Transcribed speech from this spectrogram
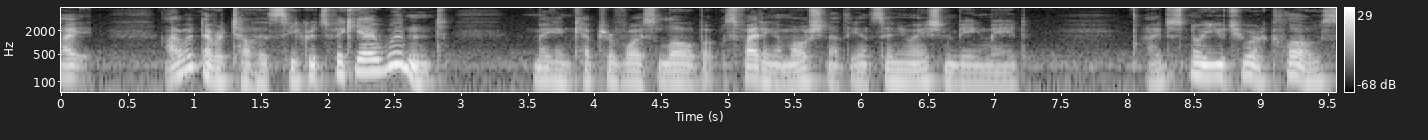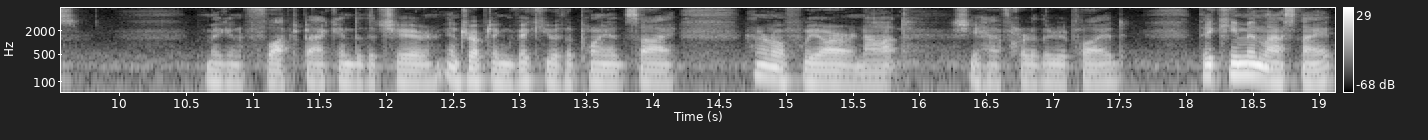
I. I would never tell his secrets, Vicky, I wouldn't. Megan kept her voice low, but was fighting emotion at the insinuation being made. I just know you two are close. Megan flopped back into the chair, interrupting Vicky with a pointed sigh. I don't know if we are or not, she half heartedly replied. They came in last night,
